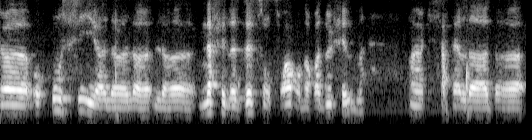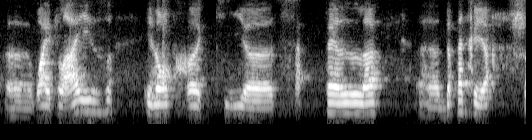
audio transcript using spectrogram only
euh, aussi, euh, le, 9 et le 10 au soir, on aura deux films. Un qui s'appelle euh, White Lies et l'autre qui s'appelle The Patriarche,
